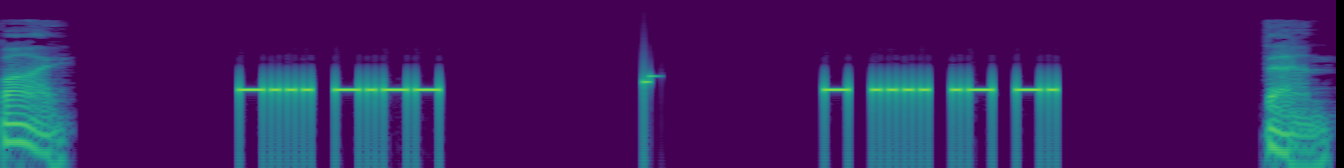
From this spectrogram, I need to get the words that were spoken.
By. Than.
